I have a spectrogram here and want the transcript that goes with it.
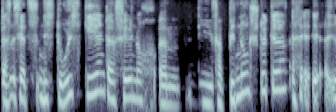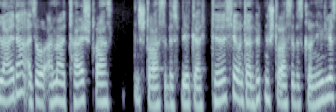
Das ist jetzt nicht durchgehend, da fehlen noch ähm, die Verbindungsstücke leider. Also einmal Teilstraße Hüttenstraße bis Birkerkirche und dann Hüttenstraße bis Cornelius.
